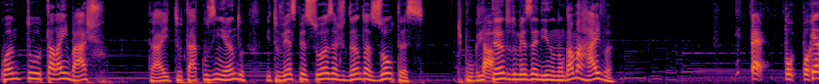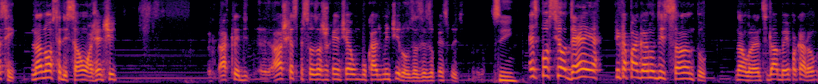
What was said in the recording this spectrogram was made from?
quando tu tá lá embaixo, tá? E tu tá cozinhando e tu vê as pessoas ajudando as outras. Tipo, gritando do mezanino. Não dá uma raiva? É, por- porque assim, na nossa edição, a gente. Acredita, acho que as pessoas acham que a gente é um bocado mentiroso. Às vezes eu penso isso. Esse Esse povo se odeia, fica pagando de santo. Não, a gente se dá bem pra caramba.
